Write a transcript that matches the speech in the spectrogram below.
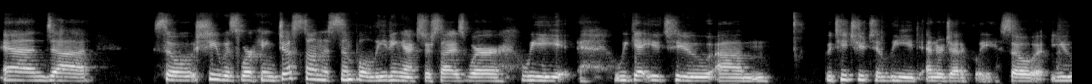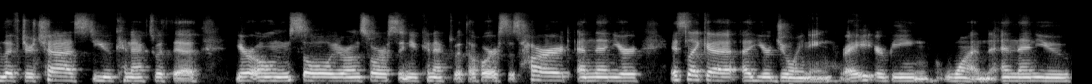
And uh, so she was working just on the simple leading exercise where we we get you to um, we teach you to lead energetically. So you lift your chest you connect with the your own soul, your own source, and you connect with the horse's heart. And then you're, it's like a, a, you're joining, right? You're being one. And then you,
